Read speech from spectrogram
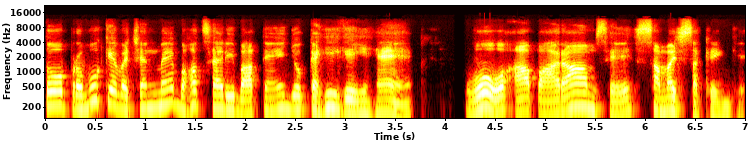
तो प्रभु के वचन में बहुत सारी बातें जो कही गई हैं, वो आप आराम से समझ सकेंगे।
